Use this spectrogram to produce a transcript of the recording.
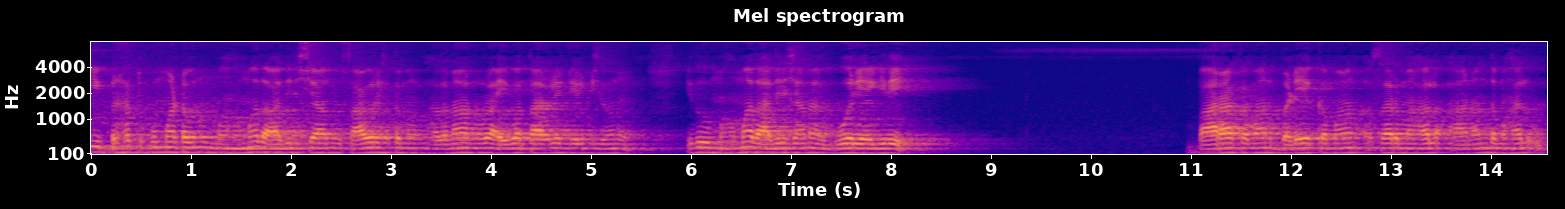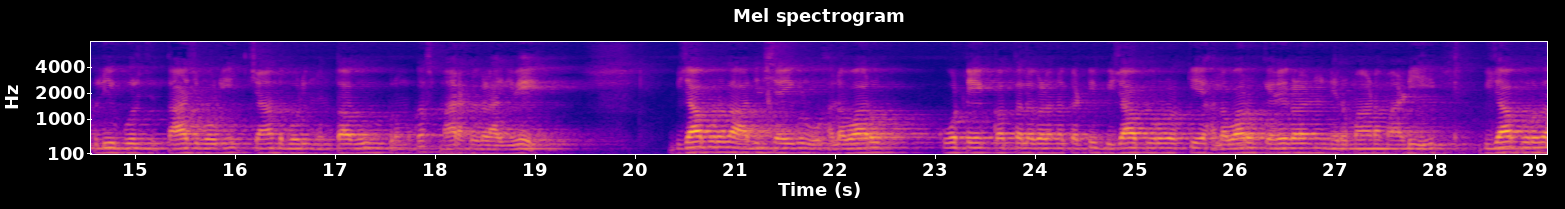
ಈ ಬೃಹತ್ ಗುಮ್ಮಟವನ್ನು ಮೊಹಮ್ಮದ್ ಆದಿಲ್ ಶಾನು ಸಾವಿರ ಶತಮಾನ ಹದಿನಾರು ನೂರ ಐವತ್ತಾರರಲ್ಲಿ ನಿರ್ಮಿಸಿದನು. ಇದು ಮೊಹಮ್ಮದ್ ಆದಿಲ್ ಶಾನ ಗೋರಿಯಾಗಿದೆ. ಬಾರಾ ಕಮಾನ್ ಬಡೆ ಕಮಾನ್ ಅಸರ್ ಮಹಲ್ ಆನಂದ್ ಮಹಲ್ ಉಪ್ಲಿ ಬುರ್ಜ್ ತಾಜ್ ಬೋಡಿ ಚಾಂದ್ ಬೋಡಿ ಮುಂತಾದವು ಪ್ರಮುಖ ಸ್ಮಾರಕಗಳಾಗಿವೆ. ಬಿಜಾಪುರದ ಆದಿಲ್ಶಾಹಿಗಳು ಹಲವಾರು ಕೋಟೆ ಕತ್ತಲಗಳನ್ನು ಕಟ್ಟಿ ಬಿಜಾಪುರಕ್ಕೆ ಹಲವಾರು ಕೆರೆಗಳನ್ನು ನಿರ್ಮಾಣ ಮಾಡಿ ಬಿಜಾಪುರದ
